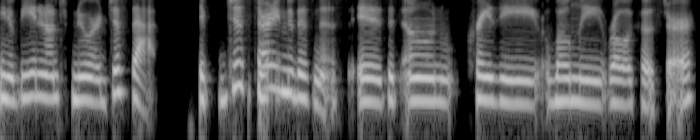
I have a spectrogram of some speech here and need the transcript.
you know, being an entrepreneur, just that. If just starting a business is its own crazy, lonely roller coaster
